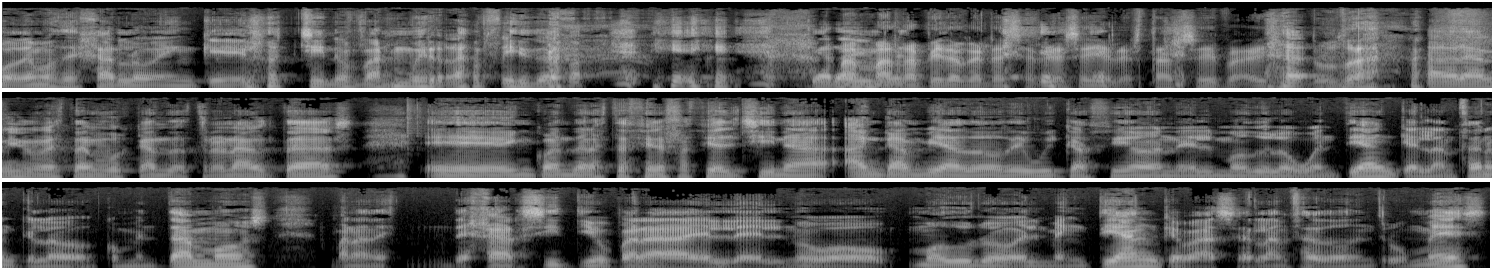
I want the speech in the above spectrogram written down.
podemos dejarlo en que los chinos van muy rápido. van más rápido que el SLS y el Starship, ahí sin duda. Ahora mismo están buscando astronautas. Eh, en cuanto a la Estación Espacial China, han cambiado de ubicación el módulo Wentian que lanzaron, que lo comentamos. Van a dejar sitio para el, el nuevo módulo, el Mengtian, que va a ser lanzado dentro de un mes.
